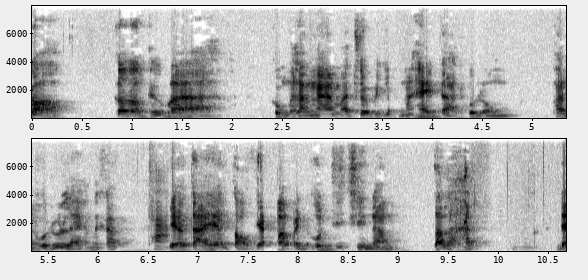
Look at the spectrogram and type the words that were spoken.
ก็ก็ต้องถือว่ากลุ่มพลังงานมาช่วยประยุกต์มาให้ตลาดหุ้นลงพันผวนรุนแรงนะครับค่ะเดลต้ายังตอกย้ำมาเป็นหุ้นที่ชี้นำตลาด แด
